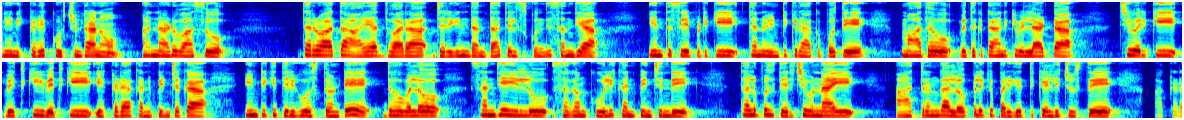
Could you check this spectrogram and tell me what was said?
నేనిక్కడే కూర్చుంటాను అన్నాడు వాసు. తర్వాత ఆయా ద్వారా జరిగిందంతా తెలుసుకుంది సంధ్య. ఎంతసేపటికి తను ఇంటికి రాకపోతే మాధవ్ వెతకటానికి వెళ్ళాట. చివరికి వెతికి వెతికి ఎక్కడా కనిపించక ఇంటికి తిరిగి వస్తుంటే దోవలో సంధ్య ఇల్లు సగం కూలి కనిపించింది. తలుపులు తెరిచి ఉన్నాయి. ఆత్రంగా లోపలికి పరిగెత్తికెళ్ళి చూస్తే అక్కడ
